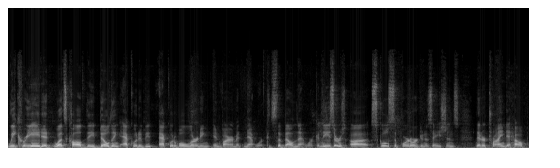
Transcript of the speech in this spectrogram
We created what's called the Building Equitable, Learning Environment Network. It's the Bell Network. And these are uh, school support organizations that are trying to help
